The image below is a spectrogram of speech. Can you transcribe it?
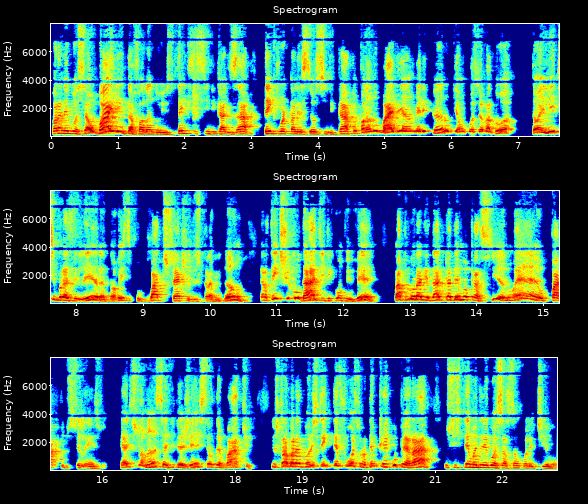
para negociar. O Biden está falando isso, tem que se sindicalizar, tem que fortalecer o sindicato. Estou falando do Biden americano, que é um conservador. Então, a elite brasileira, talvez por quatro séculos de escravidão, ela tem dificuldade de conviver com a pluralidade, porque a democracia não é o pacto do silêncio, é a dissonância, a divergência, é o debate. E os trabalhadores têm que ter força, nós temos que recuperar o sistema de negociação coletiva.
